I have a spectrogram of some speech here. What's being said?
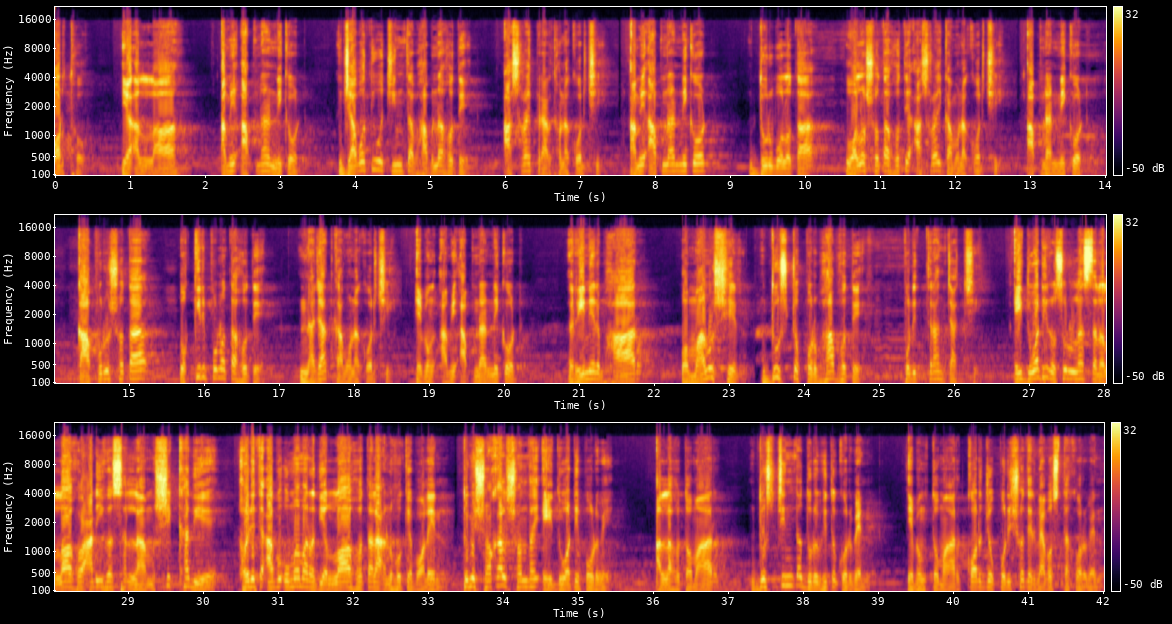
অর্থ, ইয়া আল্লাহ, আমি আপনার নিকট যাবতীয় চিন্তা ভাবনা হতে আশ্রয় প্রার্থনা করছি। আমি আপনার নিকট দুর্বলতা, অলসতা হতে আশ্রয় কামনা করছি। আপনার নিকট কাপুরুষতা ও কৃপণতা হতে নাজাত কামনা করছি এবং আমি আপনার নিকট ঋণের ভার ও মানুষের দুষ্ট প্রভাব হতে পরিত্রাণ চাচ্ছি। এই দোয়াটি রসুল্লাহ সাল আলী হাসাল্লাম শিক্ষা দিয়ে হরিতে আবু উমামা রদি আল্লাহ তালা আনহুকে বলেন, তুমি সকাল সন্ধ্যায় এই দোয়াটি পড়বে। আল্লাহ তোমার দুশ্চিন্তা দূরভীত করবেন এবং তোমার কর্য পরিশোধের ব্যবস্থা করবেন।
